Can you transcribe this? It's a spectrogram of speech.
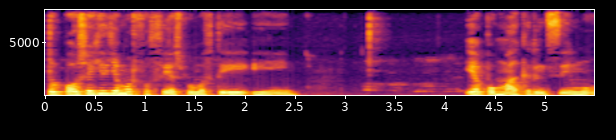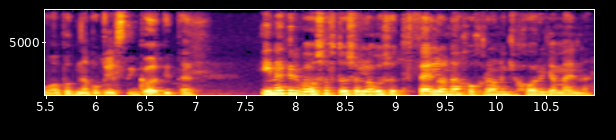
το πώς έχει διαμορφωθεί ας πούμε αυτή η, η απομάκρυνσή μου από την αποκλειστικότητα είναι ακριβώς αυτός ο λόγος ότι θέλω να έχω χρόνο και χώρο για μένα.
